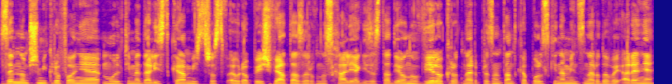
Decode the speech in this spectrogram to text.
Ze mną przy mikrofonie multimedalistka Mistrzostw Europy i Świata, zarówno z hali, jak i ze stadionu, wielokrotna reprezentantka Polski na międzynarodowej arenie,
